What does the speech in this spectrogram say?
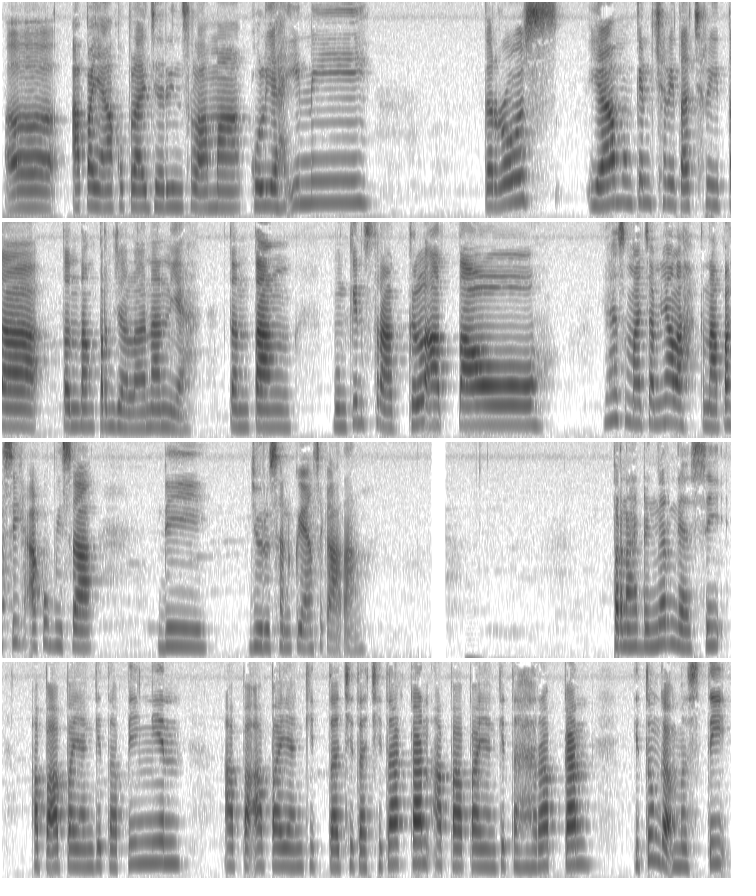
uh, Apa yang aku pelajarin selama kuliah ini. Terus ya mungkin cerita-cerita tentang perjalanan ya. Tentang mungkin struggle atau ya semacamnya lah. Kenapa sih aku bisa di jurusanku yang sekarang? Pernah denger gak sih apa-apa yang kita pingin apa-apa yang kita cita-citakan apa-apa yang kita harapkan? Itu nggak mesti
